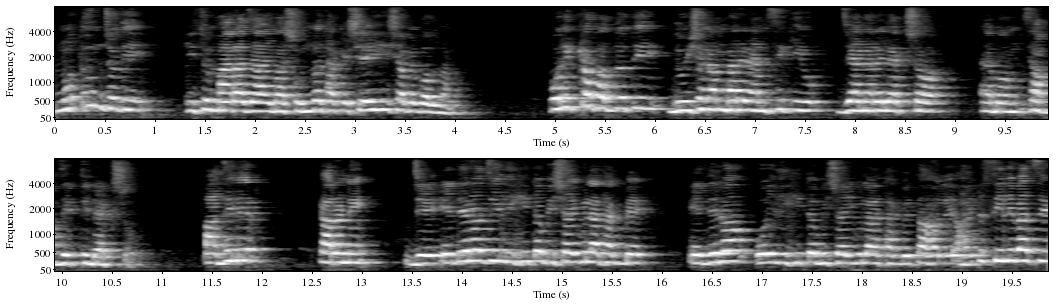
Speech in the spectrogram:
নতুন যদি কিছু মারা যায় বা শূন্য থাকে, সেই হিসাবে বললাম। পরীক্ষা পদ্ধতি দুইশো নাম্বারের এমসিকিউ জেনারেল একশো এবং সাবজেক্টিভ একশো। পাজিলের কারণে যে এদেরও যে লিখিত বিষয়গুলা থাকবে, এদেরও ওই লিখিত বিষয়গুলা থাকবে, তাহলে হয়তো সিলেবাসে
